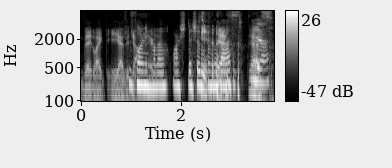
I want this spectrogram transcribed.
that like he has a He's job learning there. how to wash dishes Yeah. from the yes, past. yes.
